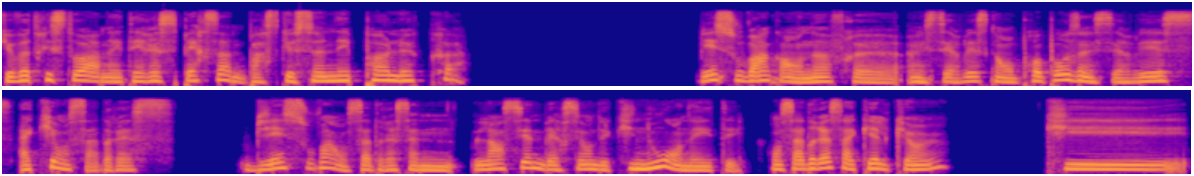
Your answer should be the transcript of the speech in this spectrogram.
que votre histoire n'intéresse personne parce que ce n'est pas le cas. Bien souvent, quand on offre euh, un service, quand on propose un service, à qui on s'adresse? Bien souvent, on s'adresse à l'ancienne version de qui nous on a été. On s'adresse à quelqu'un qui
